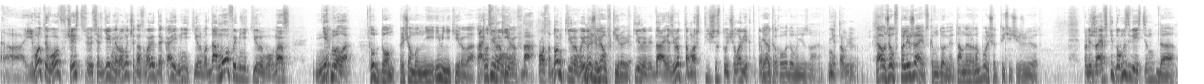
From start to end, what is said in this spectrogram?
А, и вот его в честь Сергея Мироновича назвали ДК имени Кирова. Домов имени Кирова у нас не было. Тут дом, причем он не имени Кирова, а, а просто Кирова, Киров. Да, просто дом Кирова. Мы живем в Кирове. В Кирове, да, и живет там аж 1100 человек. Я такого дома не знаю. Нет, там. Я вот жил в Полежаевском доме, там, наверное, больше тысячи живет. Полежаевский дом известен. Да.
